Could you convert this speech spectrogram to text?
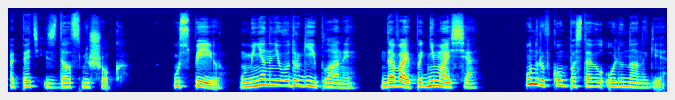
опять издал смешок. «Успею. У меня на него другие планы. Давай, поднимайся!» Он рывком поставил Олю на ноги.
